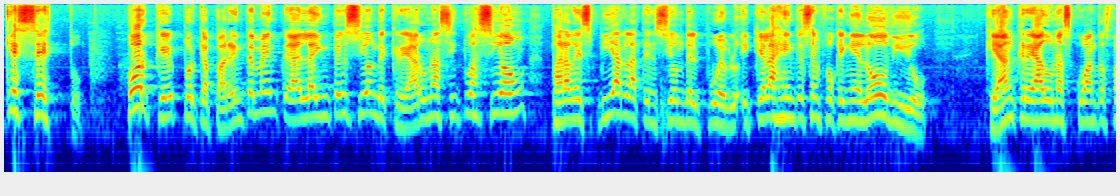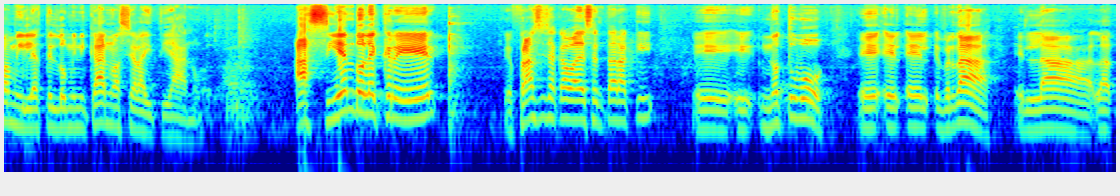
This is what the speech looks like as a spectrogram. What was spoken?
¿Qué es esto? ¿Por qué? Porque aparentemente hay la intención de crear una situación para desviar la atención del pueblo y que la gente se enfoque en el odio que han creado unas cuantas familias del dominicano hacia el haitiano, haciéndole creer, que Francis acaba de sentar aquí, eh, eh, no tuvo, eh, el, ¿verdad?, la,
